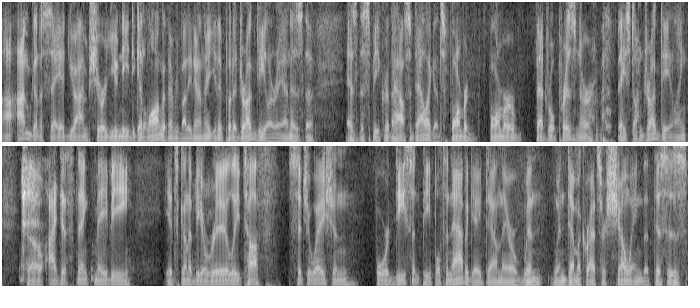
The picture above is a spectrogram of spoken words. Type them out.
I'm going to say it. I'm sure you need to get along with everybody down there. They put a drug dealer in as the as the Speaker of the House of Delegates, former former federal prisoner based on drug dealing. So I just think maybe it's going to be a really tough situation for decent people to navigate down there when when Democrats are showing that this is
